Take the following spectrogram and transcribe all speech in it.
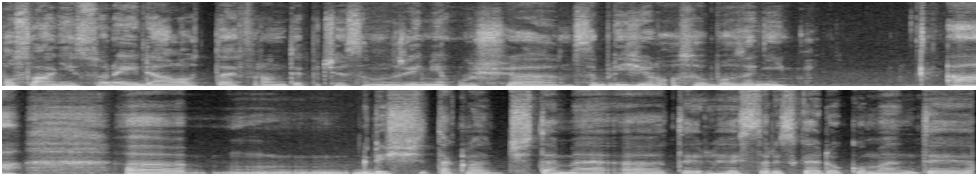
posláni co nejdál od té fronty, protože samozřejmě už eh, se blížilo osvobození. A e, když takhle čteme e, ty historické dokumenty,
